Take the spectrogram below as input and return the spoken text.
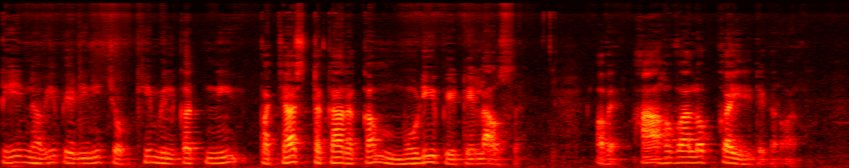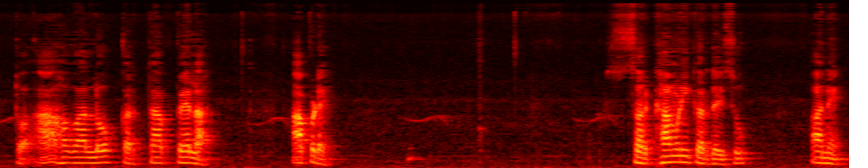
ટી નવી પેઢીની ચોખ્ખી મિલકતની પચાસ ટકા રકમ મૂડી પેટે લાવશે. હવે આ હવાલો કઈ રીતે કરવાનો? તો આ હવાલો કરતા પહેલા આપણે સરખામણી કરી દઈશું અને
